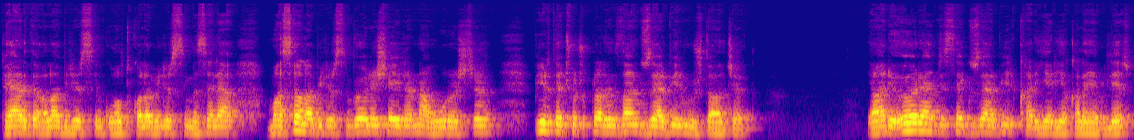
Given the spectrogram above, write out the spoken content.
Perde alabilirsin, koltuk alabilirsin. Mesela masa alabilirsin. Böyle şeylerle uğraşacaksın. Bir de çocuklarınızdan güzel bir müjde alacak. Yani öğrencise güzel bir kariyer yakalayabilir.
